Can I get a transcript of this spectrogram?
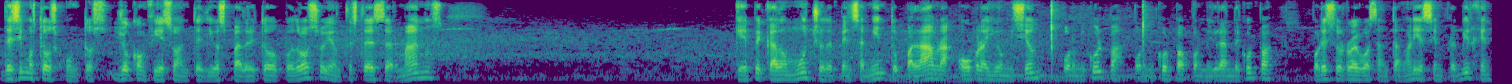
Decimos todos juntos, yo confieso ante Dios Padre Todopoderoso y ante ustedes hermanos, que he pecado mucho de pensamiento, palabra, obra y omisión por mi culpa, por mi culpa, por mi grande culpa. Por eso ruego a Santa María, siempre Virgen,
